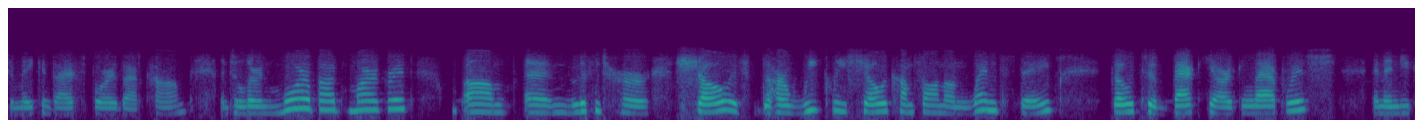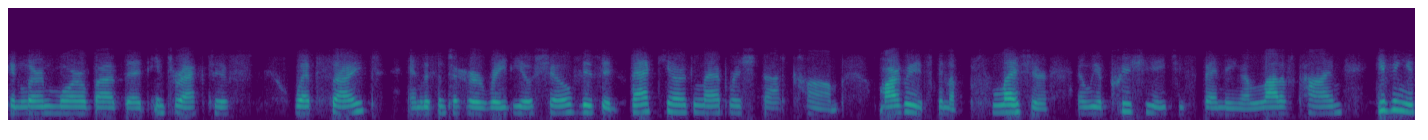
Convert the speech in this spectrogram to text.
JamaicanDiaspora.com. And to learn more about Margaret, um, and listen to her show. It's her weekly show. It comes on on Wednesday. Go to Backyard Labrish, and then you can learn more about that interactive website and listen to her radio show. Visit backyardlabrish.com. Margaret, it's been a pleasure, and we appreciate you spending a lot of time giving us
